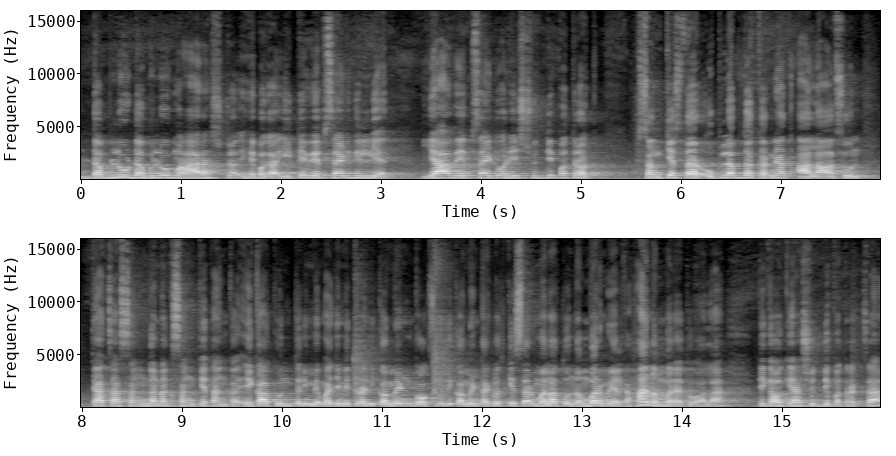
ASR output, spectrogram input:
डब्ल्यू डब्ल्यू महाराष्ट्र हे बघा इथे वेबसाईट दिलेली आहेत. या वेबसाईटवर हे शुद्धीपत्रक संकेतस्थळ उपलब्ध करण्यात आला असून त्याचा संगणक संकेतांक एका कोणतरी मी- माझ्या मित्रांनी कमेंट बॉक्समध्ये कमेंट टाकलं की सर मला तो नंबर मिळेल का? हा नंबर आहे तो आला ठीक आहे ओके हा शुद्धीपत्रकचा.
